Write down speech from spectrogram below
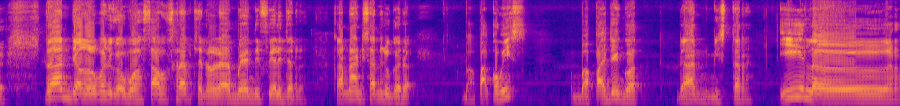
dan jangan lupa juga buat subscribe channelnya Bandy Villager karena di sana juga ada Bapak Komis, Bapak Jenggot dan Mister Iler.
